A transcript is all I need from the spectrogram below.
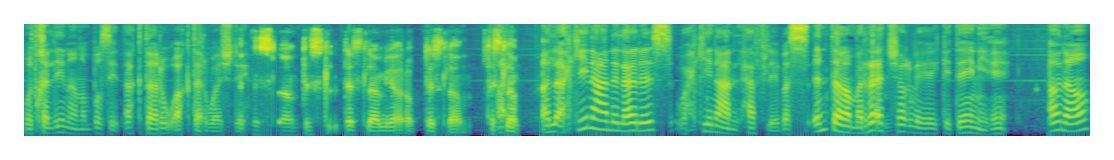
وتخلينا ننبسط أكتر وأكتر وجدة. تسلم تسلم يا رب تسلم تسلم. هلأ حكينا عن العرس وحكينا عن الحفلة بس أنت مرقت شغلة هيك تانية. أنا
